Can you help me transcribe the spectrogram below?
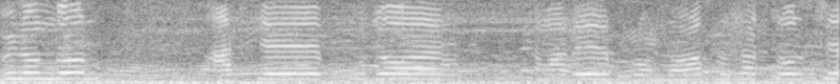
অভিনন্দন। আজকে পুজোর আমাদের মহাপ্রসাদ চলছে।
